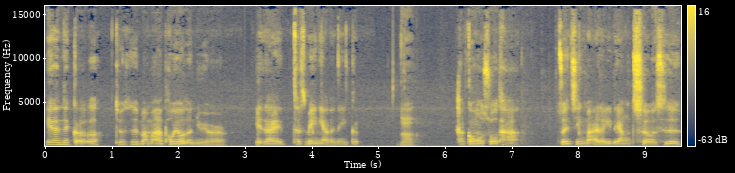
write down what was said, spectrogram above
因为那个就是妈妈朋友的女儿也在 Tasmania 的那个，嗯，他跟我说他最近买了一辆车是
